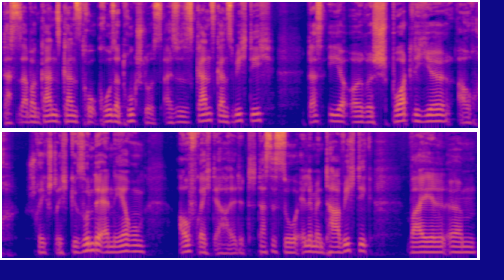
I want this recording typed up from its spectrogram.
Das ist aber ein ganz, ganz großer Trugschluss. Also es ist ganz, ganz wichtig, dass ihr eure sportliche, auch schrägstrich gesunde Ernährung aufrechterhaltet. Das ist so elementar wichtig, weil ähm,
